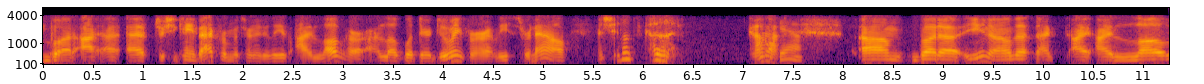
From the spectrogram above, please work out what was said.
But I, I after she came back from maternity leave, I love her. I love what they're doing for her, at least for now, and she looks good. God. Yeah. Um, but uh, you know that I I I love.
